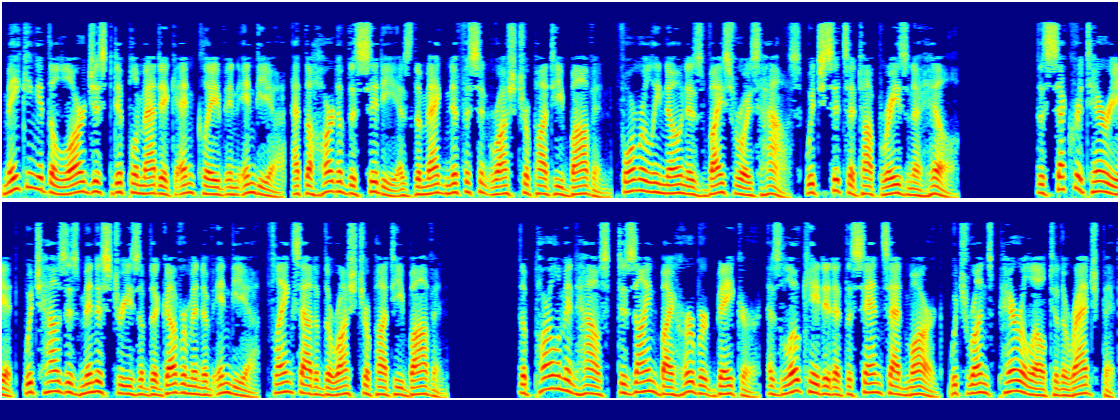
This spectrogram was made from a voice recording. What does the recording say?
making it the largest diplomatic enclave in India. At the heart of the city is the magnificent Rashtrapati Bhavan, formerly known as Viceroy's House, which sits atop Raisina Hill. The Secretariat, which houses ministries of the Government of India, flanks out of the Rashtrapati Bhavan. The Parliament House, designed by Herbert Baker, is located at the Sansad Marg, which runs parallel to the Rajpath.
